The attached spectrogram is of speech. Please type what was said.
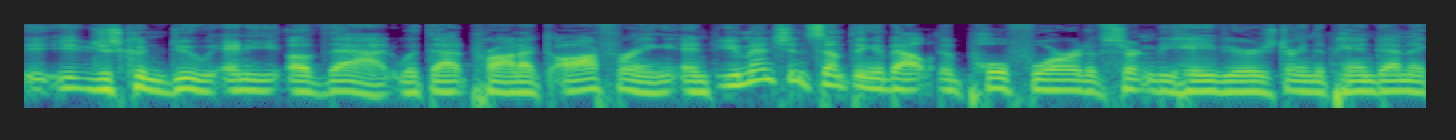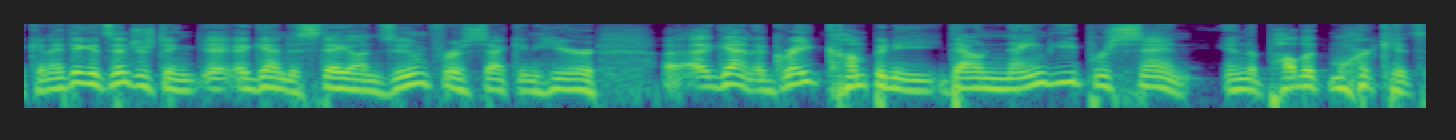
you just couldn't do any of that with that product offering. And you mentioned something about the pull forward of certain behaviors during the pandemic. And I think it's interesting, again, to stay on Zoom for a second here. Again, a great company down 90% in the public markets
